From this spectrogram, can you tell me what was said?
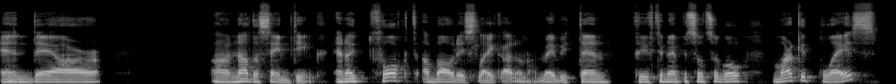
and they are uh, not the same thing. And I talked about this like I don't know, maybe 10 15 episodes ago. Marketplace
